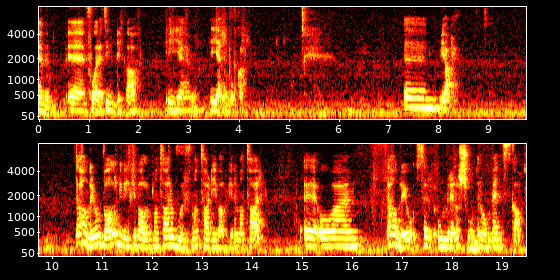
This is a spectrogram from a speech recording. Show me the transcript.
eh, får et innblikk av i, gjennom boka. Ja. Det handler jo om valg, hvilke valg man tar, og hvorfor man tar de valgene man tar. Uh, og uh, det handler jo selv om relasjoner og om vennskap.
